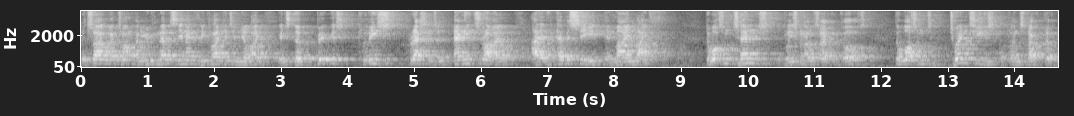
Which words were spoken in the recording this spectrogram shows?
The trial went on, and you've never seen anything like it in your life. It's the biggest police presence in any trial I have ever seen in my life. There wasn't tens of policemen outside the court. There wasn't twenties of policemen there.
